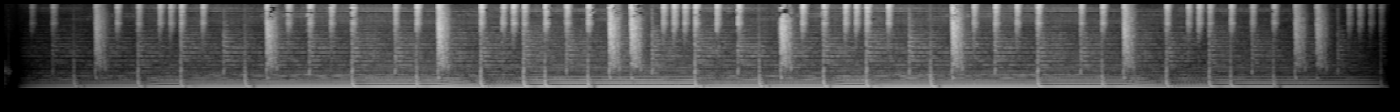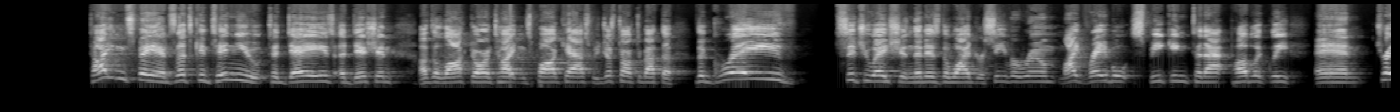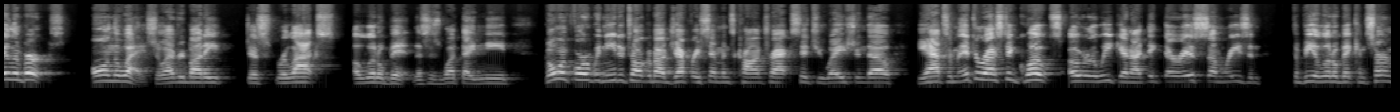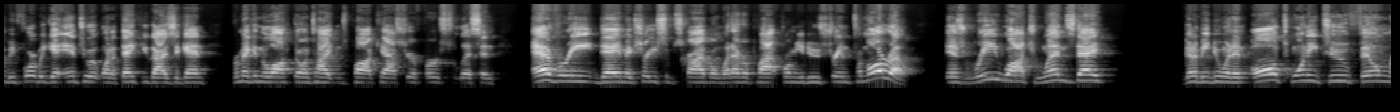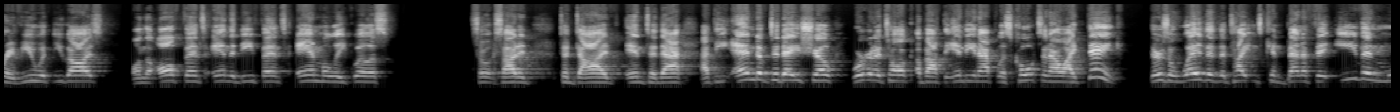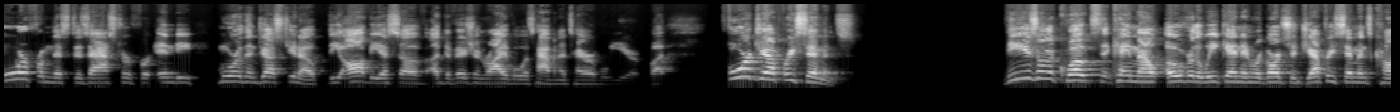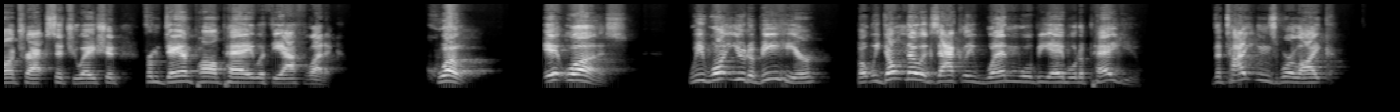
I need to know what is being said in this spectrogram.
Titans fans, let's continue today's edition of the Locked On Titans podcast. We just talked about the, the grave situation that is the wide receiver room. Mike Vrabel speaking to that publicly, and Treylon Burks on the way. So everybody just relax a little bit. This is what they need. Going forward, we need to talk about Jeffrey Simmons' contract situation, though. He had some interesting quotes over the weekend. I think there is some reason to be a little bit concerned. Before we get into it, want to thank you guys again for making the Locked On Titans podcast your first listen every day. Make sure you subscribe on whatever platform you do stream. Tomorrow is Rewatch Wednesday. Going to be doing an all 22 film review with you guys on the offense and the defense and Malik Willis. So excited to dive into that. At the end of today's show, we're going to talk about the Indianapolis Colts and how I think there's a way that the Titans can benefit even more from this disaster for Indy more than just, you know, the obvious of a division rival is having a terrible year. But for Jeffrey Simmons, these are the quotes that came out over the weekend in regards to Jeffrey Simmons' contract situation from Dan Pompei with The Athletic. Quote, it was, we want you to be here, but we don't know exactly when we'll be able to pay you. The Titans were like,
